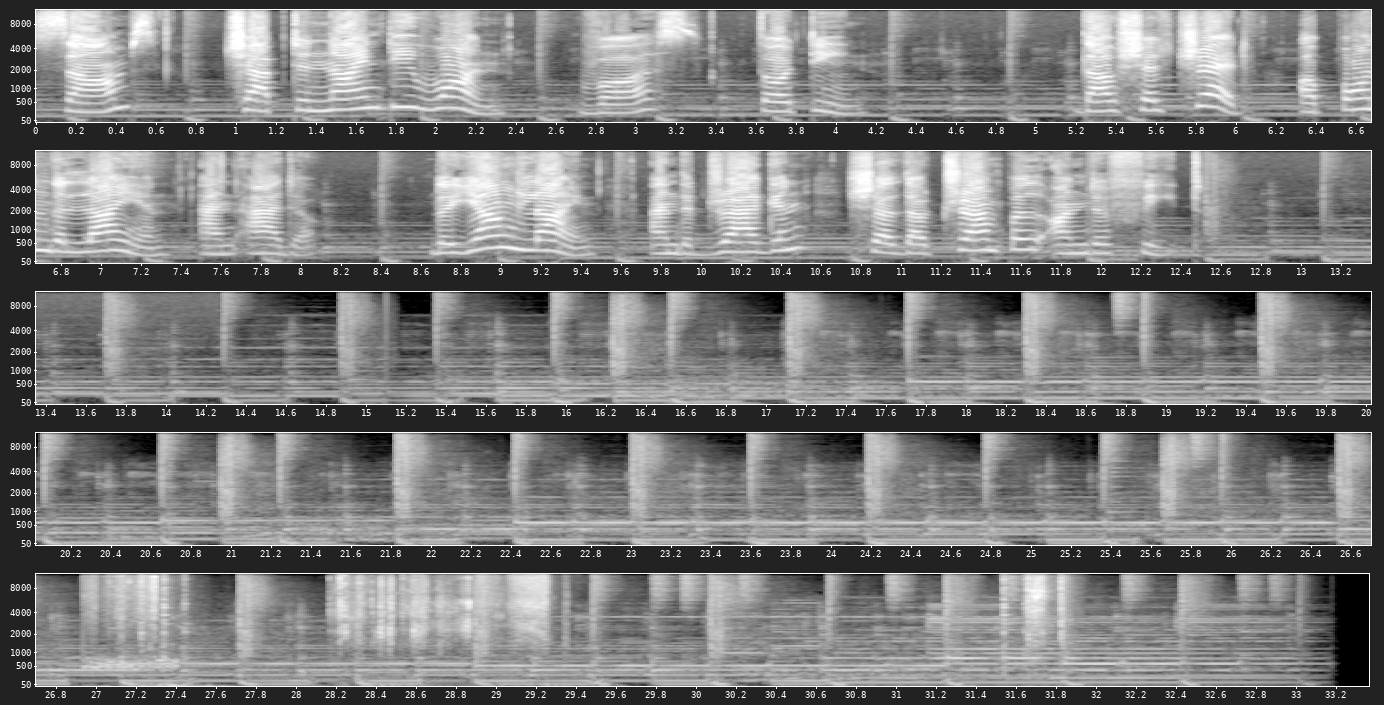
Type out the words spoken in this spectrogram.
Psalms chapter 91, verse 13. Thou shalt tread upon the lion and adder, the young lion and the dragon shalt thou trample under feet,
